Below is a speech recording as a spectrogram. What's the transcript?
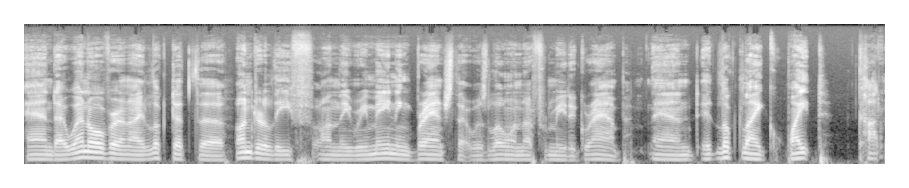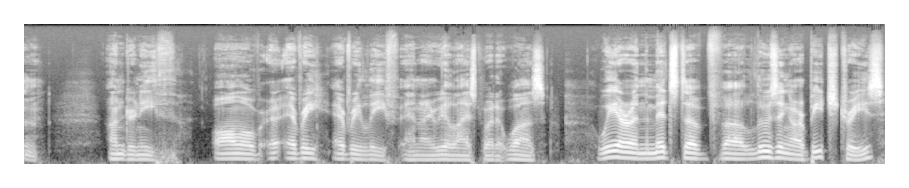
And I went over and I looked at the underleaf on the remaining branch that was low enough for me to grab, and it looked like white cotton underneath all over every every leaf and I realized what it was. We are in the midst of uh, losing our beech trees.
